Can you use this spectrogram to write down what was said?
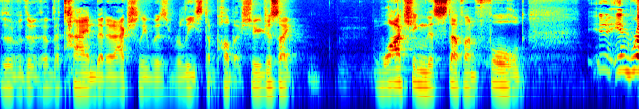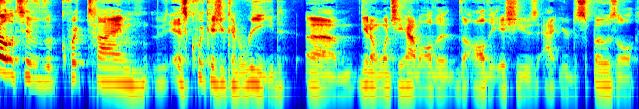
the, the, the time that it actually was released and published. So you're just like watching this stuff unfold in relative quick time, as quick as you can read. Um, you know, once you have all the, the all the issues at your disposal.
